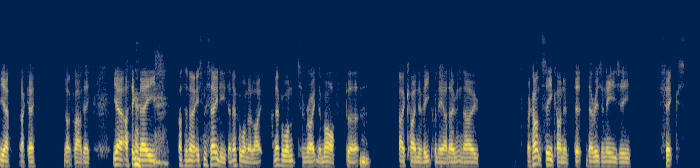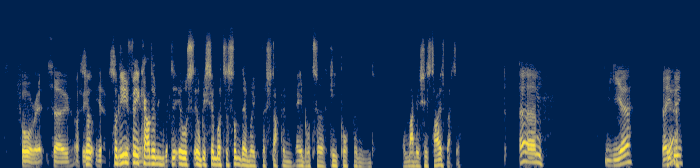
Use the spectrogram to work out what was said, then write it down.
Yeah, okay, not cloudy. Yeah, I think they. I don't know. It's Mercedes. I never want to like. I never want to write them off, but Mm. I kind of equally. I don't know. I can't see kind of that there is an easy fix for it. So I think. So- yeah. So, do you think, Adam, it'll it'll be similar to Sunday with Verstappen able to keep up and and manage his tyres better? Um, yeah, maybe.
